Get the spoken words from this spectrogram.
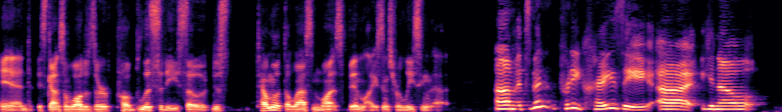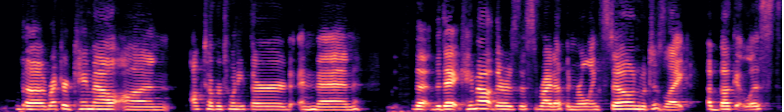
and it's gotten some well deserved publicity. So, just tell me what the last month's been like since releasing that. Um, it's been pretty crazy. Uh, you know, the record came out on October 23rd, and then the the day it came out, there was this write up in Rolling Stone, which is like a bucket list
